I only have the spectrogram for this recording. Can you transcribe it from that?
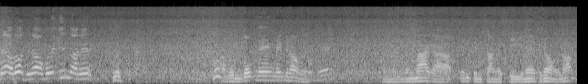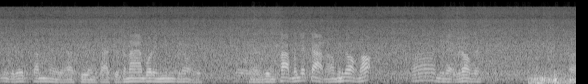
แล้วรถพี่น้องไม่ได้ยินกันนี่ผมตกแห้งได้พี่น้องเลยโอเคเออเรื่องมากอะเป็นเป็นสังกะสีเนี่ยพี่น้องเนาะมันก็เลยทำให้เสียงการเจตนาบ่ได้ยินพี่น้องเลยเออเบิ่งภาพบรรยากาศเอาพี่น้องเนาะอ่านี่แหละพี่น้องเลยอ่า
